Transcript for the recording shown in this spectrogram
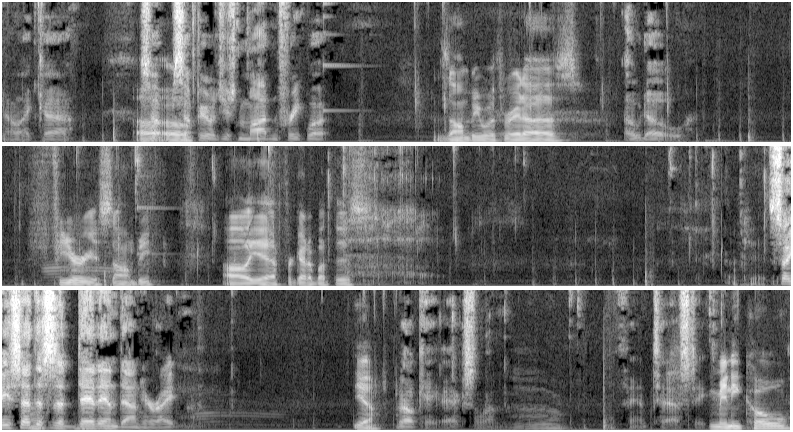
you know, like uh, some some people just mod and freak. What? zombie with red eyes, Oh no! furious zombie. Oh yeah, I forgot about this. Okay, So you said this is a dead end down here, right? Yeah, Okay, excellent, fantastic. mini coal.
